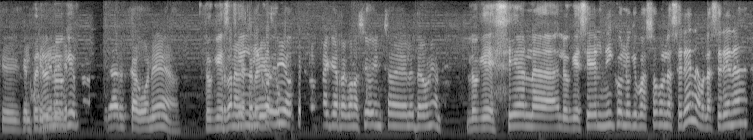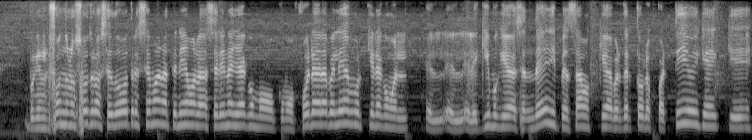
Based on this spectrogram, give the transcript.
que, que el Pero que es lo tiene que, tirar cagonea. lo que Perdona decía que el te lo diga Nico, así, usted, usted que es reconocido hincha de, de la Unión. lo que decía la, lo que decía el Nico es lo que pasó con la Serena, pues la Serena, porque en el fondo nosotros hace dos o tres semanas teníamos a la Serena ya como, como fuera de la pelea porque era como el, el- equipo que iba a descender y pensábamos que iba a perder todos los partidos y que, que-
